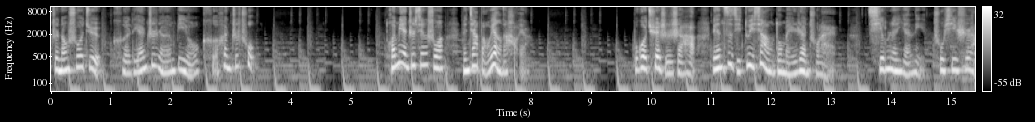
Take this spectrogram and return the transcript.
只能说句可怜之人必有可恨之处。团面之星说，人家保养的好呀。不过确实是哈，连自己对象都没认出来，情人眼里出西施啊。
